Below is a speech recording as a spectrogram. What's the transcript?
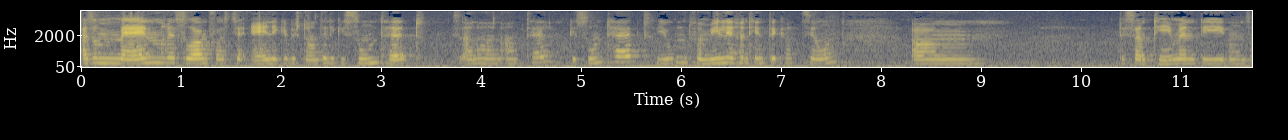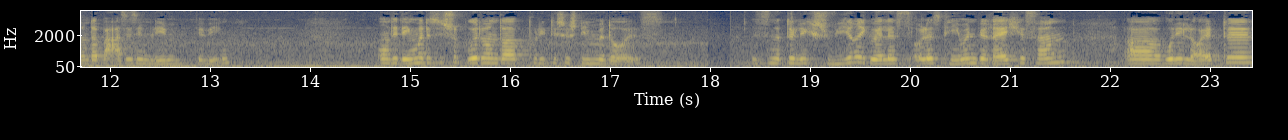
Also mein Ressort umfasst ja einige Bestandteile. Gesundheit ist auch noch ein Anteil. Gesundheit, Jugend, Familie und Integration. Ähm, das sind Themen, die uns an der Basis im Leben bewegen. Und ich denke mir, das ist schon gut, wenn da politische Stimme da ist. Es ist natürlich schwierig, weil es alles Themenbereiche sind, äh, wo die Leute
